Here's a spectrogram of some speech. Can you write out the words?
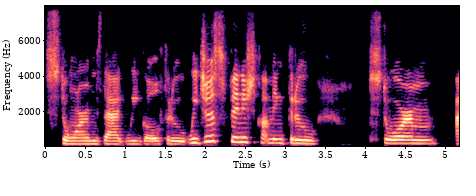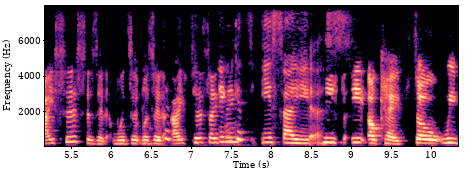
storms that we go through. We just finished coming through storm ISIS. Is it was it was it ISIS? I, I think, think, it's Isaias. okay, so we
